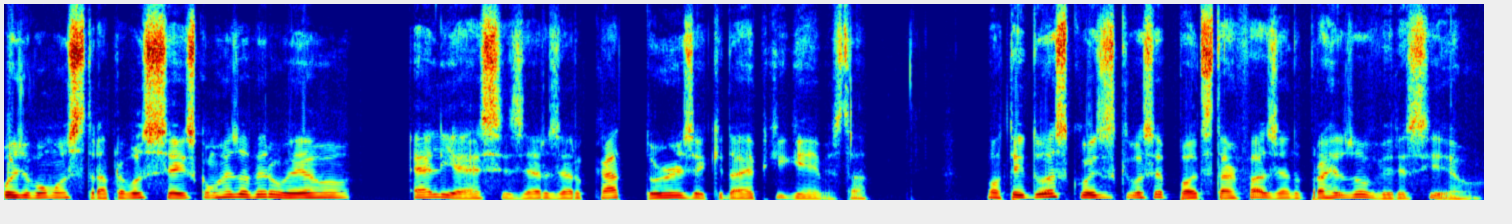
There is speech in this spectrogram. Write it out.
Hoje eu vou mostrar para vocês como resolver o erro LS0014 aqui da Epic Games, tá? Bom, tem duas coisas que você pode estar fazendo para resolver esse erro.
